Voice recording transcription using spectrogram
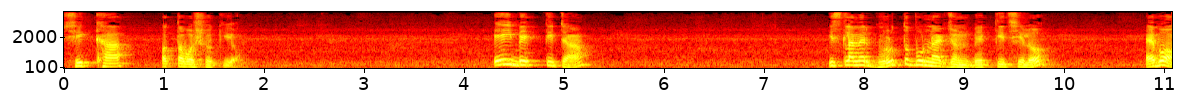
শিক্ষা অত্যাবশ্যকীয়। এই ব্যক্তিটা ইসলামের গুরুত্বপূর্ণ একজন ব্যক্তি ছিল এবং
